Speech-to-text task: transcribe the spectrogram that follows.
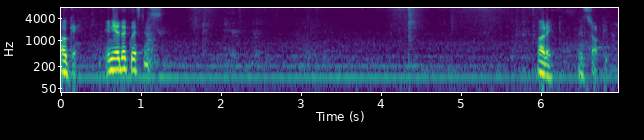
Okay. Any other questions? All right, let's stop here.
